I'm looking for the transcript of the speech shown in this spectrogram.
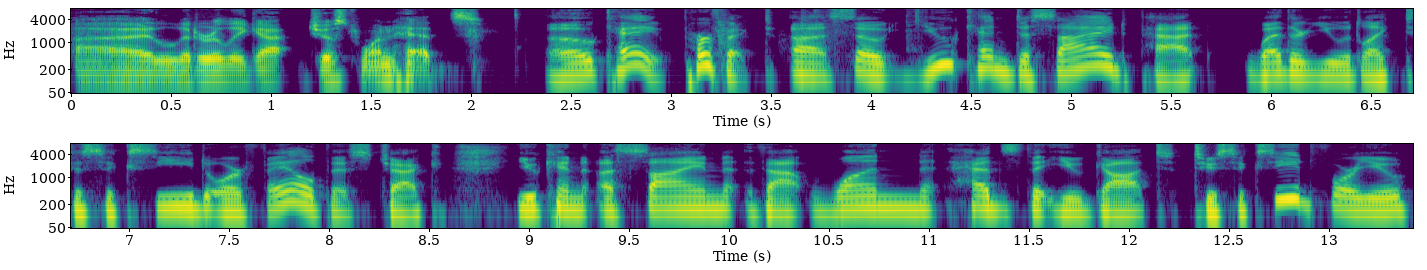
I literally got just one heads. Okay, perfect. Uh, so you can decide, Pat, whether you would like to succeed or fail this check. You can assign that one heads that you got to succeed for you,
